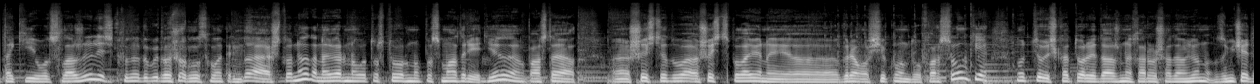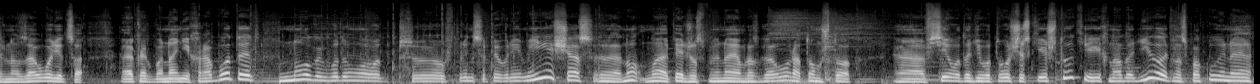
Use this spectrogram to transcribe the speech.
такие вот сложились. Что надо в эту сторону смотреть. Да, что надо, наверное, в эту сторону посмотреть. Я поставил 6,5 граммов в секунду форсунки, ну, то есть, которые должны хорошие, он замечательно заводится, э, как бы на них работает. Но, как бы думаю, вот, э, в принципе, время есть сейчас. Э, ну, мы опять же вспоминаем разговор о том, что все вот эти вот творческие штуки, их надо делать на спокойное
